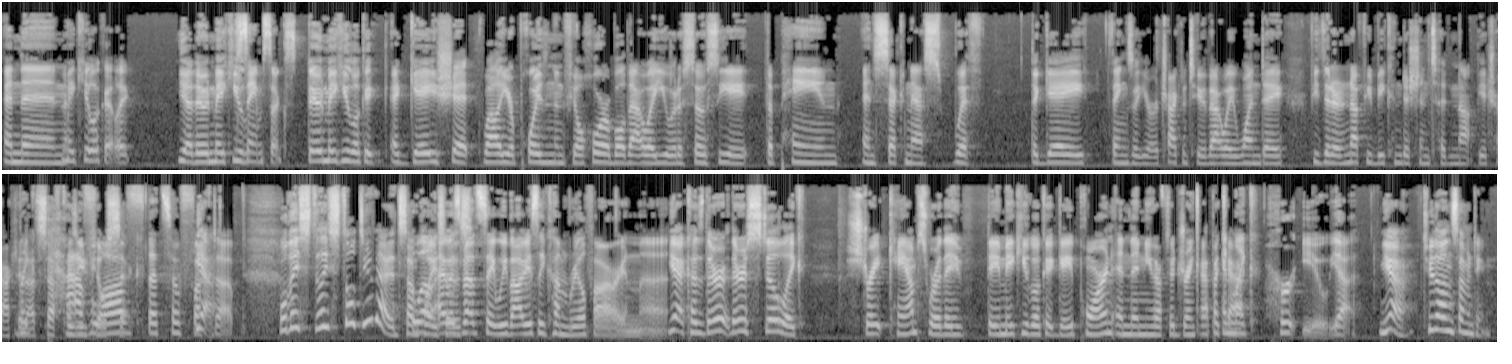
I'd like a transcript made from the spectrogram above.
and then Make you look at like yeah, they would make you same sex. they would make you look at, at gay shit while you're poisoned and feel horrible. That way, you would associate the pain and sickness with the gay things that you're attracted to. That way, one day, if you did it enough, you'd be conditioned to not be attracted to that stuff because you'd feel sick. That's so fucked Yeah. up. Well, they still, they still do that in some Well, places. I was about to say we've obviously come real far in the yeah, because there there's still like straight camps where they they make you look at gay porn and then you have to drink ipecac. and like hurt you. Yeah. Yeah, 2017.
